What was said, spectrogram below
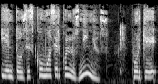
y entonces, ¿cómo hacer con los niños? Porque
